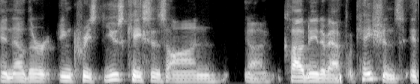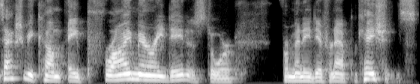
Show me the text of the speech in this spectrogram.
and other increased use cases on uh, cloud native applications, it's actually become a primary data store for many different applications.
